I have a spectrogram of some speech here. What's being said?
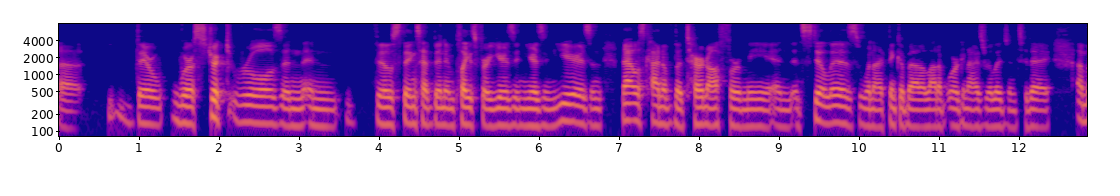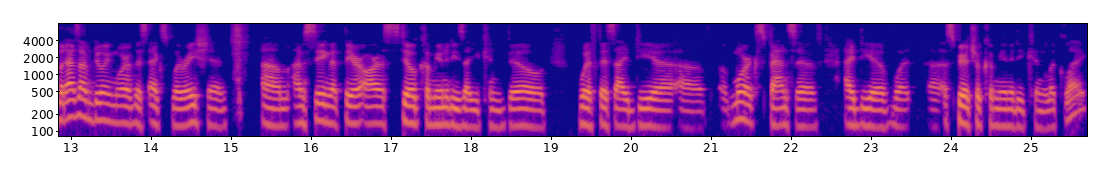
Uh, there were strict rules and and those things have been in place for years and years and years. And that was kind of the turnoff for me and, and still is when I think about a lot of organized religion today. Um, but as I'm doing more of this exploration, um, I'm seeing that there are still communities that you can build with this idea of a more expansive idea of what a spiritual community can look like,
